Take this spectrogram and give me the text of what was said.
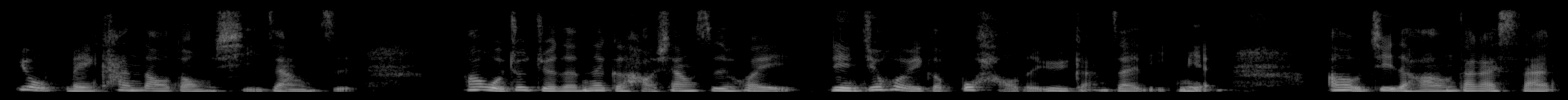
又没看到东西这样子，然后我就觉得那个好像是会，眼睛会有一个不好的预感在里面。啊，我记得好像大概三，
